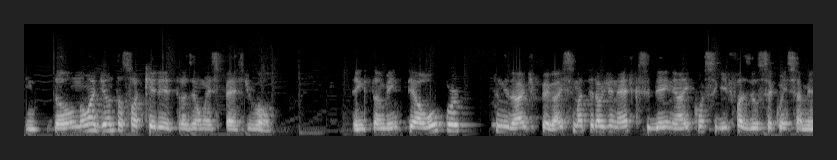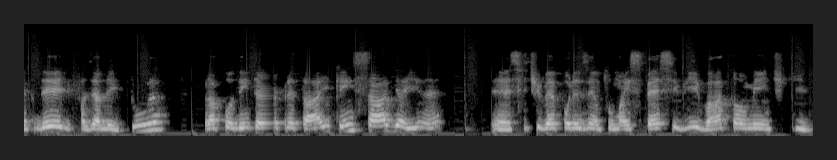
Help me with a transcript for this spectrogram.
Então não adianta só querer trazer uma espécie de volta. Tem que também ter a oportunidade de pegar esse material genético, esse DNA e conseguir fazer o sequenciamento dele, fazer a leitura para poder interpretar e quem sabe aí, né? É, se tiver, por exemplo, uma espécie viva atualmente que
